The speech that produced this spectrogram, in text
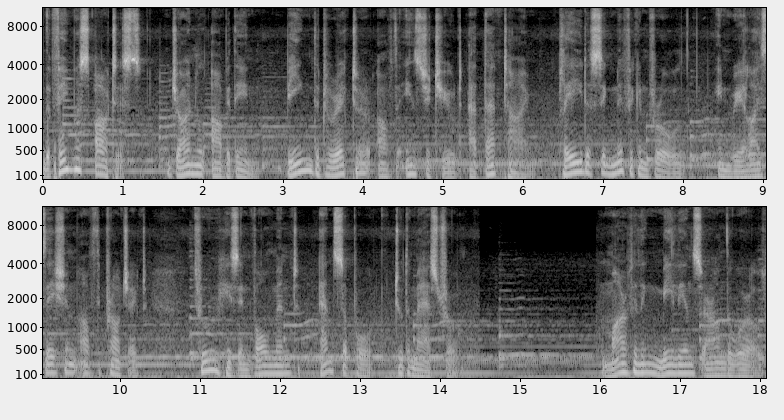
The famous artist Zainul Abedin, being the director of the institute at that time, played a significant role in realization of the project through his involvement and support to the maestro. Marveling millions around the world,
